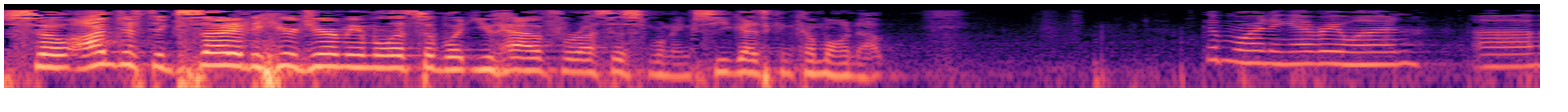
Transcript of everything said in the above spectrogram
so I'm just excited to hear Jeremy and Melissa what you have for us this morning. So you guys can come on up. Good morning, everyone. Uh,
